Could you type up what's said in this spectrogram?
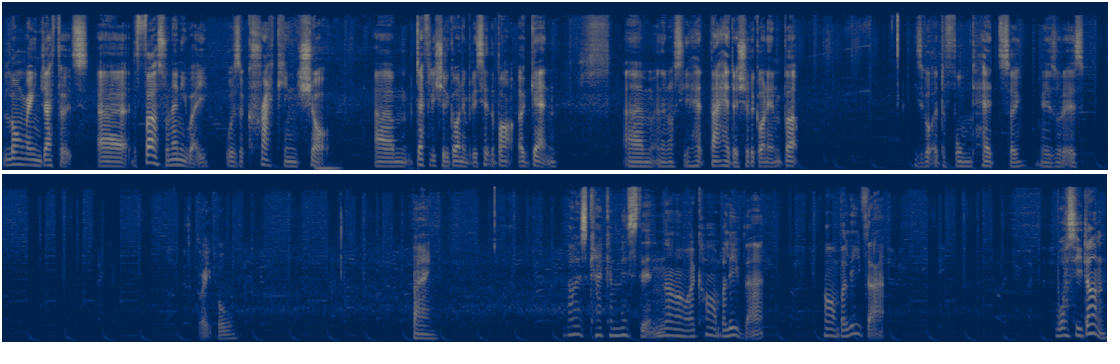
long-range efforts, uh, the first one anyway, was a cracking shot. Um, definitely should have gone in, but he's hit the bar again. Um, and then obviously that header should have gone in, but he's got a deformed head, so is what it is. Great ball. Bang. Has Kaka missed it? No, I can't believe that. Can't believe that. What's he done?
